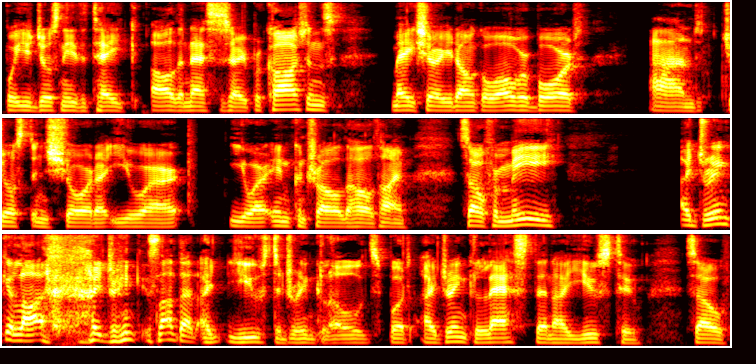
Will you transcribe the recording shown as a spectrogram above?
but you just need to take all the necessary precautions, make sure you don't go overboard, and just ensure that you are you are in control the whole time. So for me, I drink a lot. I drink. It's not that I used to drink loads, but I drink less than I used to. So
